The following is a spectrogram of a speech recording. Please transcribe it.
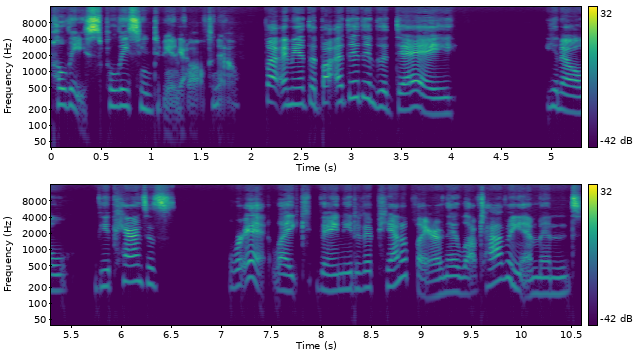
police, police need to be involved yeah. now. But I mean, at the at the end of the day, you know, the appearances were it. Like they needed a piano player, and they loved having him. And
